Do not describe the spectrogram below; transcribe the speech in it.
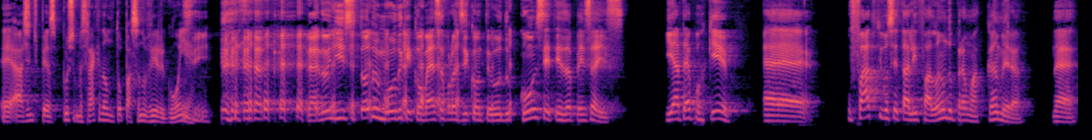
é, a gente pensa, puxa, mas será que não estou passando vergonha? Sim. É, no início, todo mundo que começa a produzir conteúdo com certeza pensa isso. E até porque é, o fato de você estar tá ali falando para uma câmera, né,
